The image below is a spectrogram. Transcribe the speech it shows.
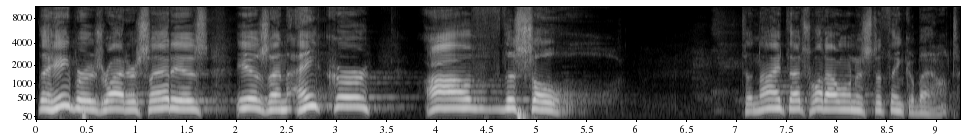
the Hebrews writer said, is, is an anchor of the soul. Tonight, that's what I want us to think about.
